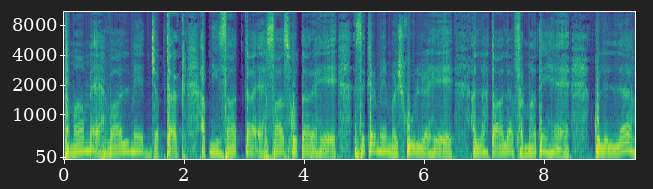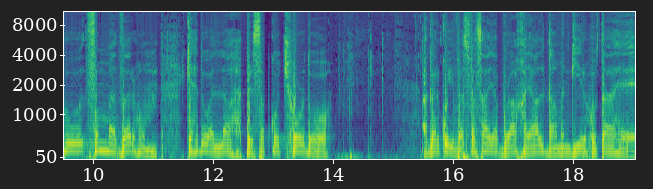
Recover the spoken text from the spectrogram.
تمام احوال میں جب تک اپنی ذات کا احساس ہوتا رہے، ذکر میں مشغول رہے، اللہ تعالی فرماتے ہیں کل اللہ ثم ذرہم کہہ دو اللہ، پھر سب کو چھوڑ دو۔ اگر کوئی وسوسہ یا برا خیال دامنگیر ہوتا ہے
